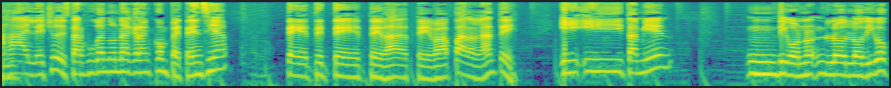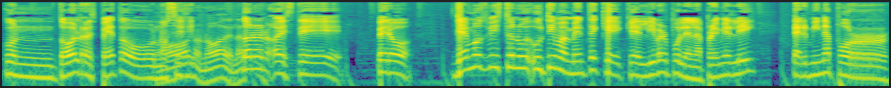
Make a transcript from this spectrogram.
ajá, el hecho de estar jugando una gran competencia te, te, te, te da, te va para adelante. Y, y también, mm, digo, no, lo, lo digo con todo el respeto, o no, No, sé si. no, no, adelante. No, no, no, este. Pero ya hemos visto en- últimamente que, que Liverpool en la Premier League termina por.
